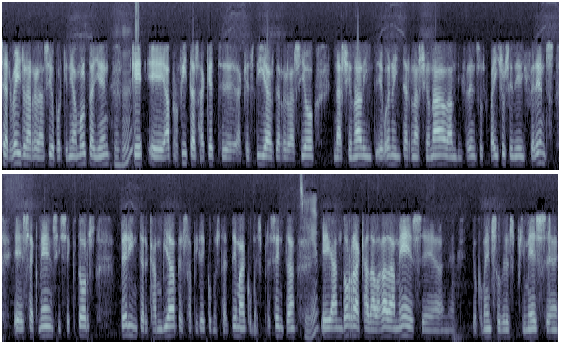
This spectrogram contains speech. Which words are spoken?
Serveix la relació, perquè n'hi ha molta gent Uh -huh. que eh, aprofites aquest, eh, aquests dies de relació nacional, i bueno, internacional, amb diferents països i de diferents eh, segments i sectors per intercanviar, per saber com està el tema, com es presenta. Sí. Eh, Andorra cada vegada més, eh, jo començo dels primers eh,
